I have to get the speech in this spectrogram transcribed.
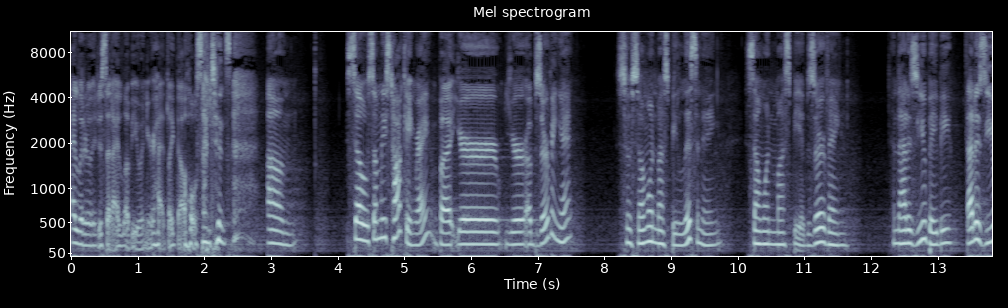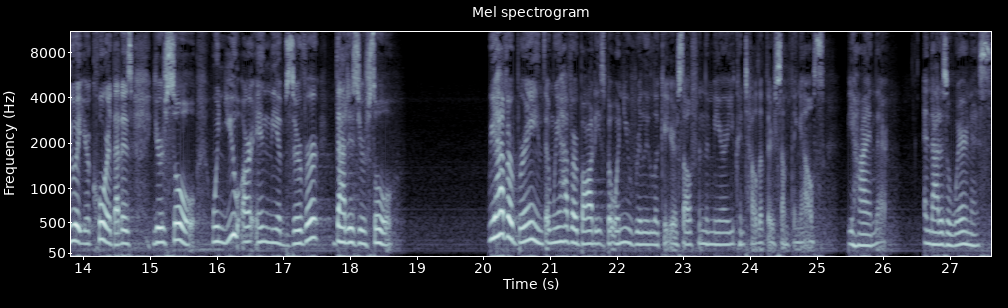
I literally just said, I love you in your head, like that whole sentence. Um, so somebody's talking, right? But you're, you're observing it. So someone must be listening. Someone must be observing. And that is you, baby. That is you at your core. That is your soul. When you are in the observer, that is your soul. We have our brains and we have our bodies, but when you really look at yourself in the mirror, you can tell that there's something else behind there. And that is awareness.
